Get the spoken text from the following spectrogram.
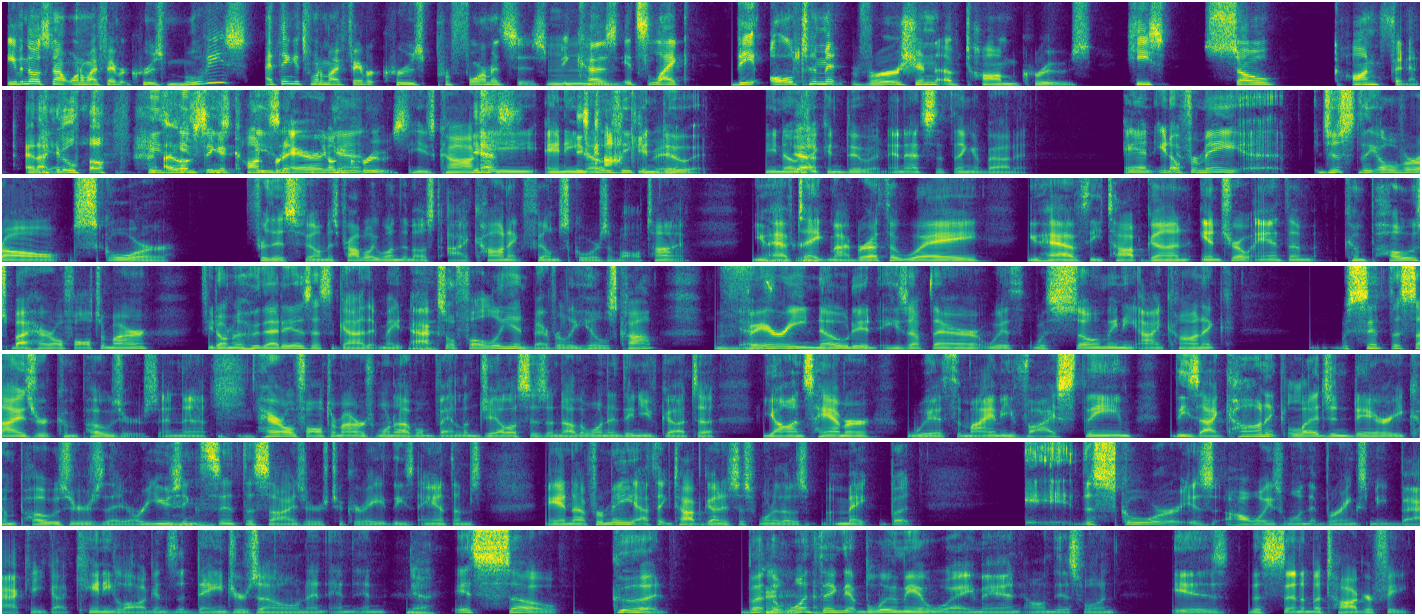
even though it's not one of my favorite Cruise movies, I think it's one of my favorite Cruise performances because Mm. it's like the ultimate version of Tom Cruise. He's so confident, and Yeah. I love He's- I love he's- seeing a he's- he's confident young Cruise. He's cocky Yes, and he knows he can man. do it. He knows Yeah. he can do it. And that's the thing about it. And, you know, for me, uh, just the overall score for this film is probably one of the most iconic film scores of all time. You have. Take My Breath Away. You have the Top Gun intro anthem composed by Harold Faltermeyer. If you don't know who that is, that's the guy that made Yes. Axel Foley and Beverly Hills Cop. Very noted. He's up there with with so many iconic synthesizer composers, and uh, Harold Faltermeyer is one of them. Van Vangelis is another one, and then you've got uh, Jan Hammer with the Miami Vice theme. These iconic, legendary composers that are using synthesizers to create these anthems. And uh, for me, I think Top Gun is just one of those make, but i the score is always one that brings me back. And You got Kenny Loggins, The Danger Zone, and and and Yeah. it's so good. But the one thing that blew me away, man, on this one is the cinematography.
